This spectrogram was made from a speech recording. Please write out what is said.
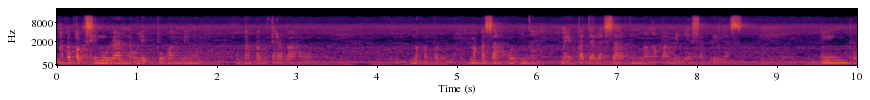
makapagsimula na ulit po kaming makapagtrabaho makapag, makasahod na may padala sa ating mga pamilya sa Pinas. Ayun po.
